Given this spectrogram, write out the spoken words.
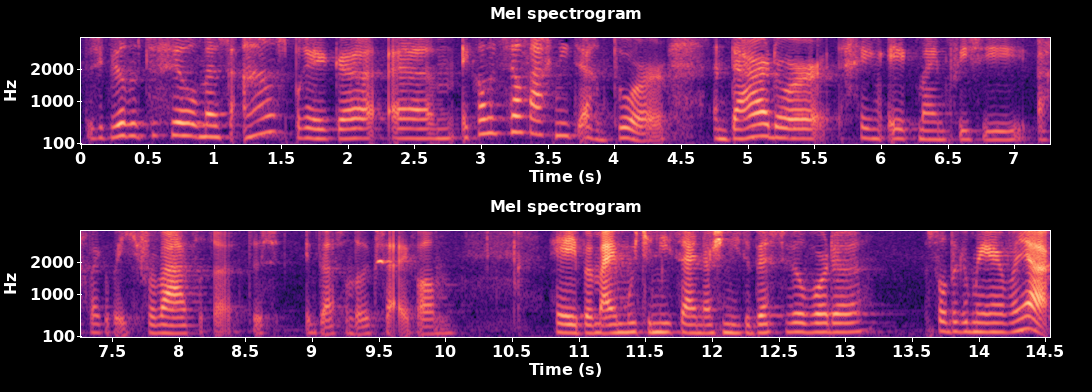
Dus ik wilde te veel mensen aanspreken. En ik had het zelf eigenlijk niet echt door. En daardoor ging ik mijn visie eigenlijk een beetje verwateren. Dus in plaats van dat ik zei van... hey, bij mij moet je niet zijn als je niet de beste wil worden... stond ik er meer van, ja,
